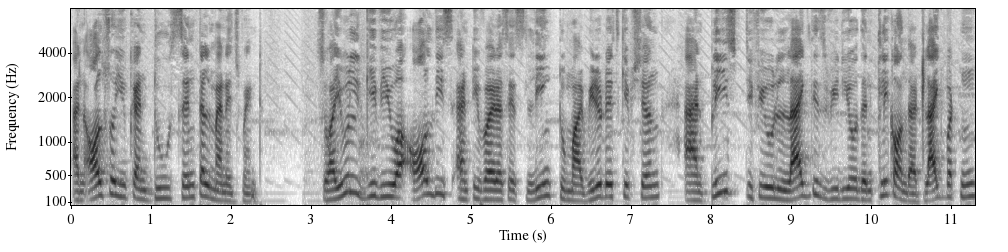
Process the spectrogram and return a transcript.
and also you can do central management. So I will give you all these antiviruses link to my video description and please if you like this video then click on that like button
